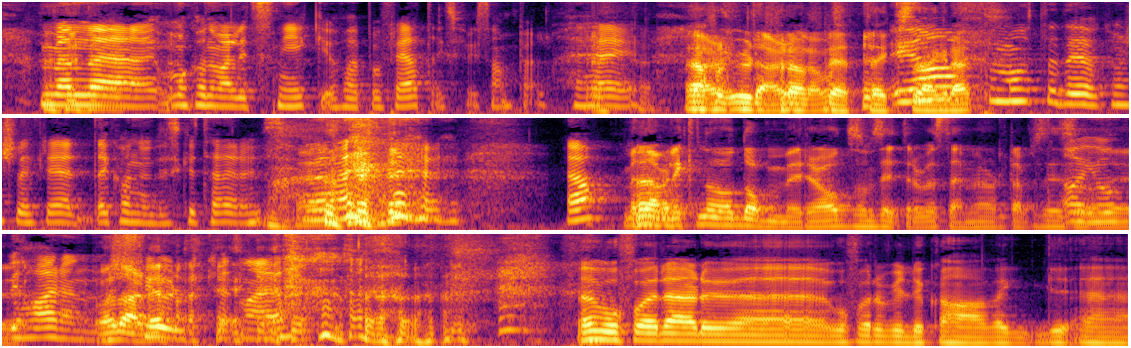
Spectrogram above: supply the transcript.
Men eh, man kan jo være litt sneaky og være på Fretex, f.eks. Hei. Ja, for ull fra. Fretex Ja, er greit. på en måte. Det er jo kanskje litt greit. Det kan jo diskuteres. Men, ja. Men det er vel ikke noe dommerråd som sitter og bestemmer? Holdt jeg på å si, så jo, vi har en skjult Nei. Men hvorfor, er du, eh, hvorfor vil du ikke ha veg, eh,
